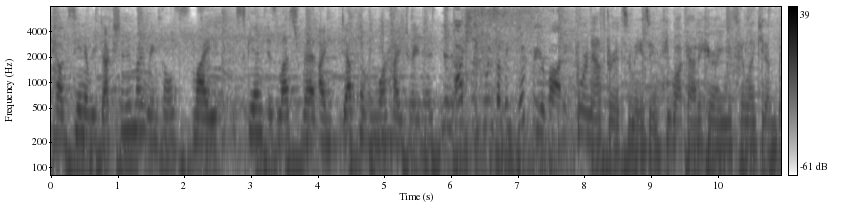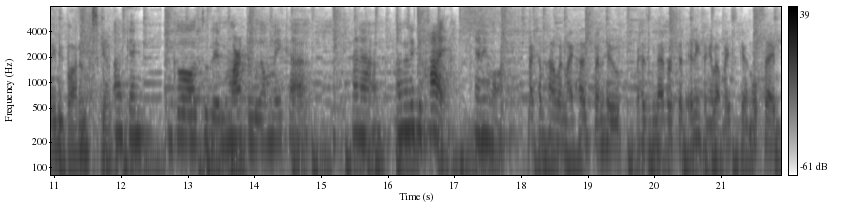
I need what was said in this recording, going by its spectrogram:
have seen a reduction in my wrinkles. My skin is less red. I'm definitely more hydrated. You're actually doing something good for your body. Before and after, it's amazing. You walk out of here and you feel like you have baby bottom skin. I can go to the market without makeup and uh, I don't need to hide anymore. I come home and my husband, who has never said anything about my skin, will say,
